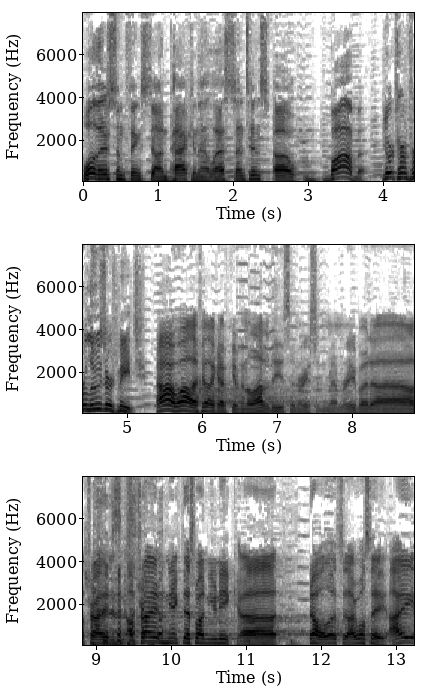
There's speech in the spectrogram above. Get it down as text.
Well, there's some things to unpack in that last sentence. Uh, Bob, your turn for loser speech. Oh well, I feel like I've given a lot of these in recent memory, but uh, I'll try and I'll try and make this one unique. Uh, no, listen, I will say I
